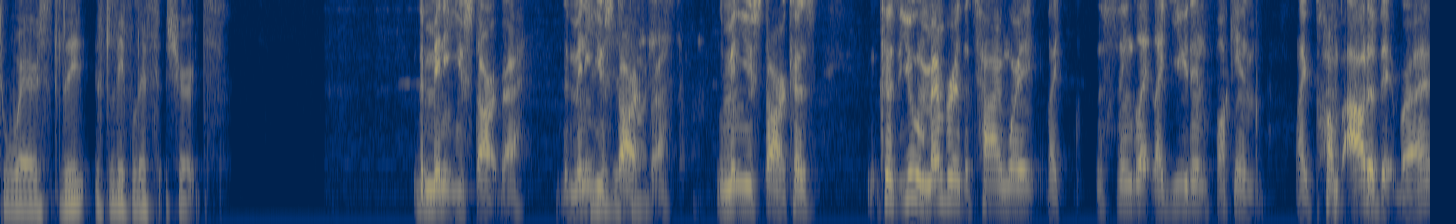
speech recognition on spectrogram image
to wear sleeveless shirts? The minute you start, bro. The minute you start, start, bro. The minute you start, cause, cause you remember the time where like the singlet, like you didn't fucking like pump out of it, bro.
